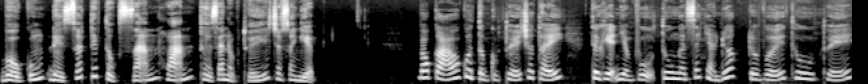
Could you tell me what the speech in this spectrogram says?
Bộ cũng đề xuất tiếp tục giãn hoãn thời gian nộp thuế cho doanh nghiệp. Báo cáo của Tổng cục Thuế cho thấy, thực hiện nhiệm vụ thu ngân sách nhà nước đối với thu thuế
